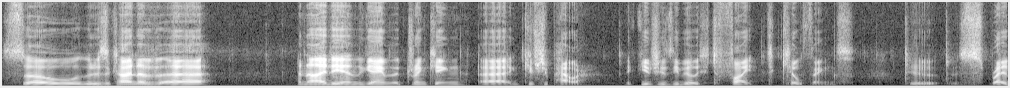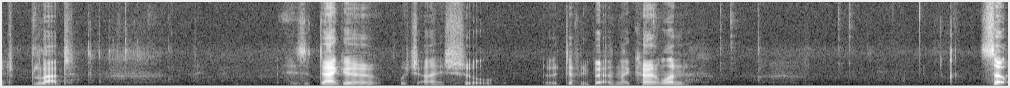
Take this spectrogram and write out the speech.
So there is a kind of uh, an idea in the game that drinking uh, gives you power. It gives you the ability to fight, to kill things, to spread blood. Here's a dagger, which I shall uh, definitely better than my current one. So,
